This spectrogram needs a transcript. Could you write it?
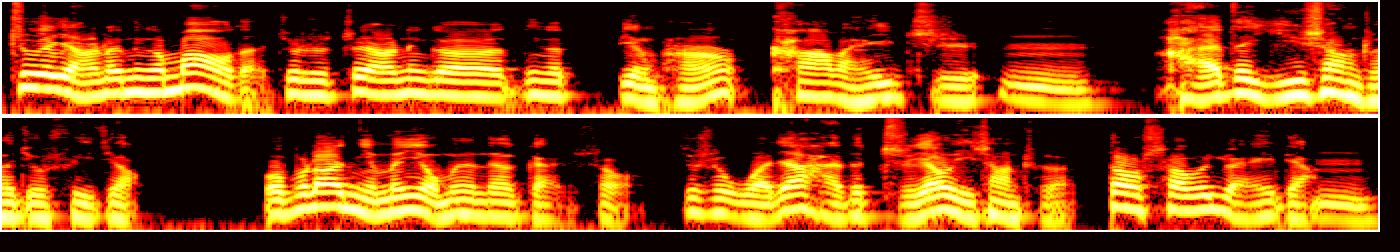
遮阳的那个帽子，就是遮阳那个那个顶棚，咔往下一支，嗯孩子一上车就睡觉。我不知道你们有没有那个感受，就是我家孩子只要一上车，道稍微远一点，嗯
